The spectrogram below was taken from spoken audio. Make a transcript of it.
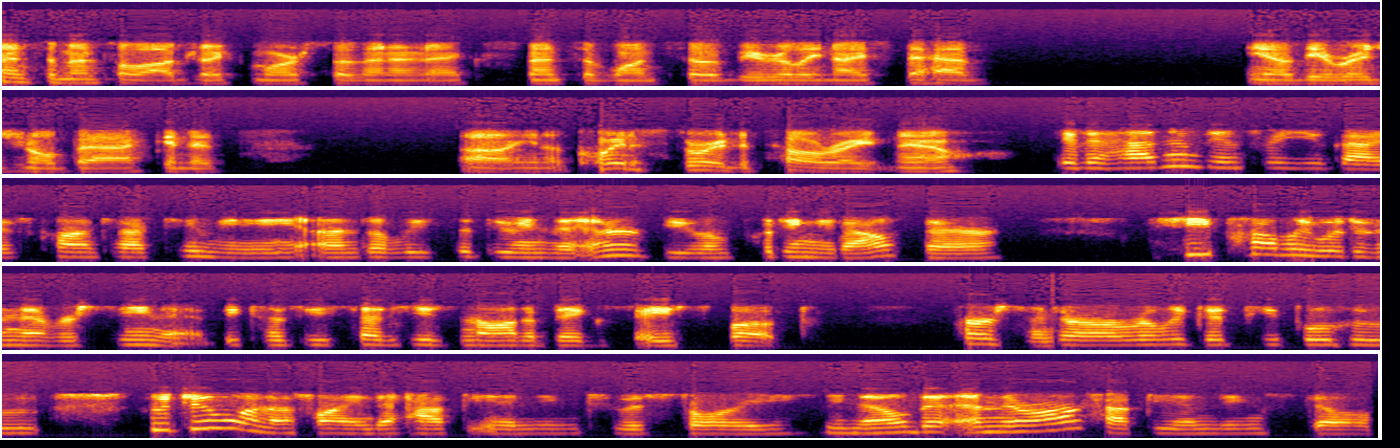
sentimental object more so than an expensive one, so it'd be really nice to have, you know, the original back, and it's, uh, you know, quite a story to tell right now if it hadn't been for you guys contacting me and Elisa doing the interview and putting it out there, he probably would have never seen it because he said he's not a big Facebook person. There are really good people who who do want to find a happy ending to a story, you know, and there are happy endings still.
